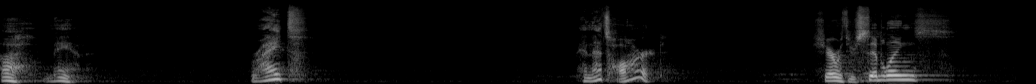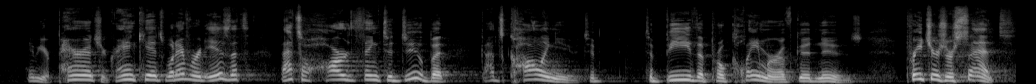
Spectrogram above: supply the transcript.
Oh, man. Right? Man, that's hard. Share with your siblings, maybe your parents, your grandkids, whatever it is. That's, that's a hard thing to do, but God's calling you to, to be the proclaimer of good news. Preachers are sent.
